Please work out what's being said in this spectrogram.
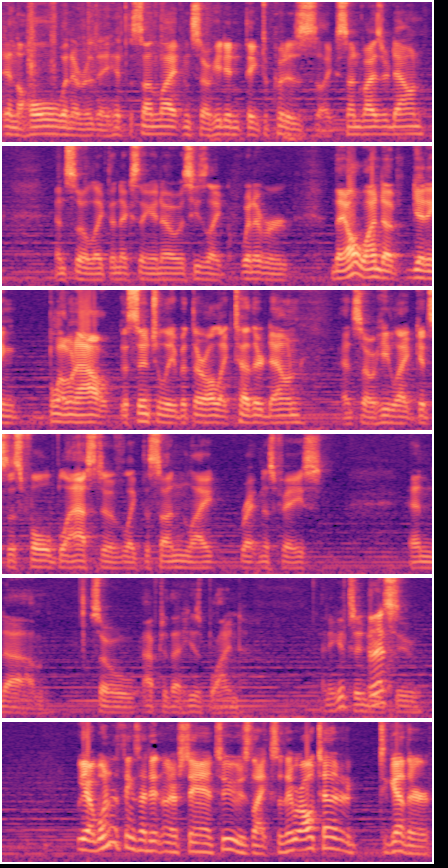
in the hole whenever they hit the sunlight, and so he didn't think to put his like sun visor down. And so like the next thing you know is he's like whenever they all wind up getting blown out essentially, but they're all like tethered down, and so he like gets this full blast of like the sunlight right in his face, and um, so after that he's blind, and he gets injured too. yeah, one of the things I didn't understand too is like, so they were all tethered together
